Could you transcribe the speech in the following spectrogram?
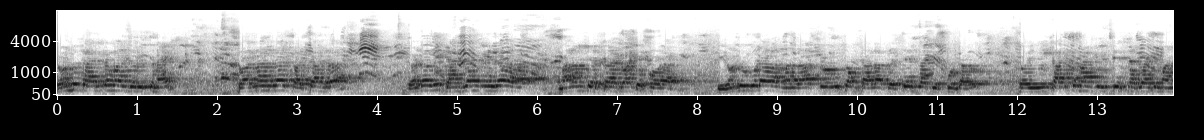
రెండు కార్యక్రమాలు జరుగుతున్నాయి. స్వర్ణాంధ్ర స్వచ్ఛాంధ్ర. రెండవది గంజా మీద మనం చేస్తున్నటువంటి పోరాటం. ఈ రెండు కూడా మన రాష్ట్ర ప్రభుత్వం చాలా ప్రత్యేకంగా తీసుకుంటారు. సో ఈ కార్యక్రమానికి చేసినటువంటి మన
